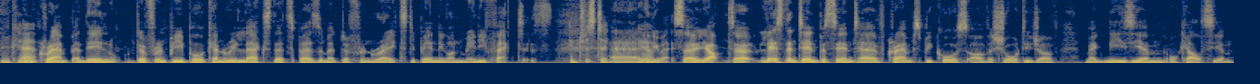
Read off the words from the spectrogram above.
Okay. and cramp, and then different people can relax that spasm at different rates depending on many factors. Interesting. Uh, Yeah. Anyway, so yeah, so less than ten percent have cramps because of a shortage of magnesium or calcium.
